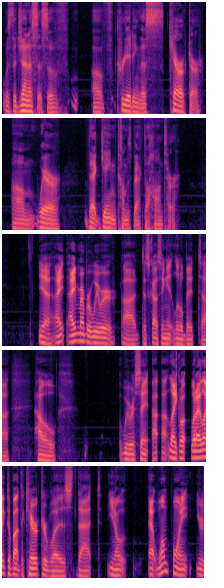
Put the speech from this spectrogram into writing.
was the genesis of of creating this character um, where that game comes back to haunt her. Yeah, I, I remember we were uh, discussing it a little bit uh, how we were saying uh, uh like what I liked about the character was that you know at one point you're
